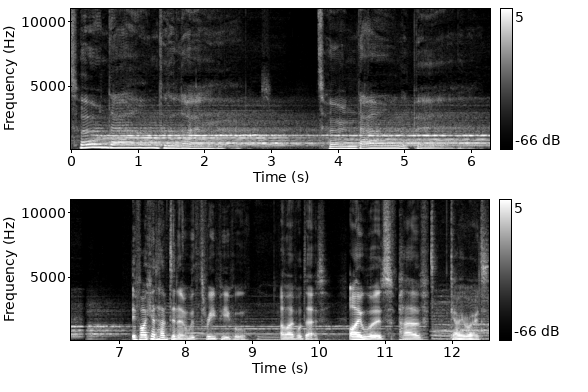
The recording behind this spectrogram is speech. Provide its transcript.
Turn down the lights, turn down the bed. If I could have dinner with three people, alive or dead, I would have Gary Rhodes.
